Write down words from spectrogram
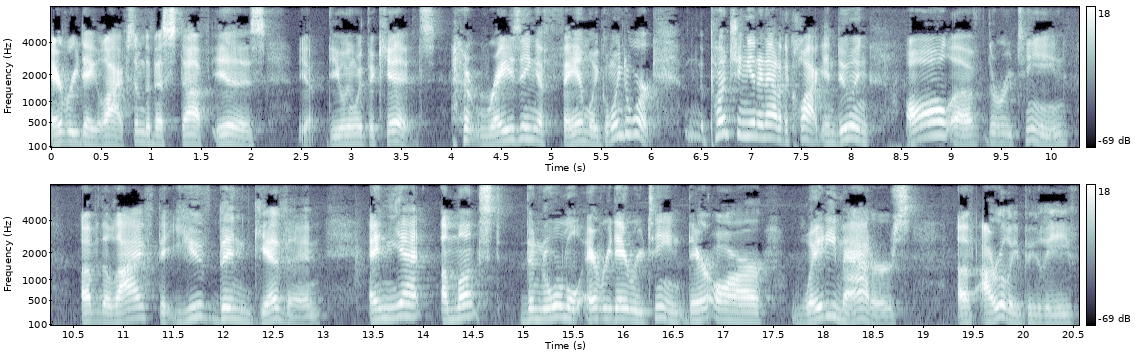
everyday life. Some of the best stuff is you know, dealing with the kids, raising a family, going to work, punching in and out of the clock, and doing all of the routine of the life that you've been given. And yet, amongst the normal everyday routine, there are weighty matters of, I really believe,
